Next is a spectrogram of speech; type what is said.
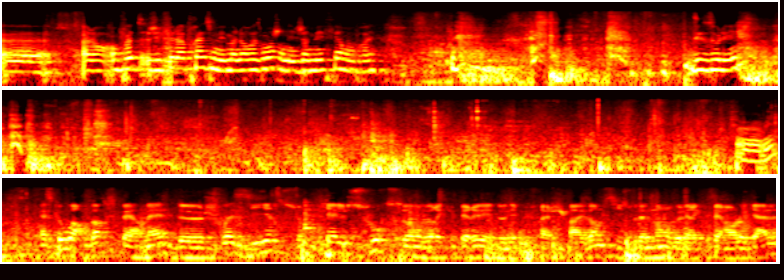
Euh, alors en fait j'ai fait la presse mais malheureusement j'en ai jamais fait en vrai. Désolée. oui. Est-ce que Workbox permet de choisir sur quelle source on veut récupérer les données plus fraîches? Par exemple, si soudainement on veut les récupérer en local,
